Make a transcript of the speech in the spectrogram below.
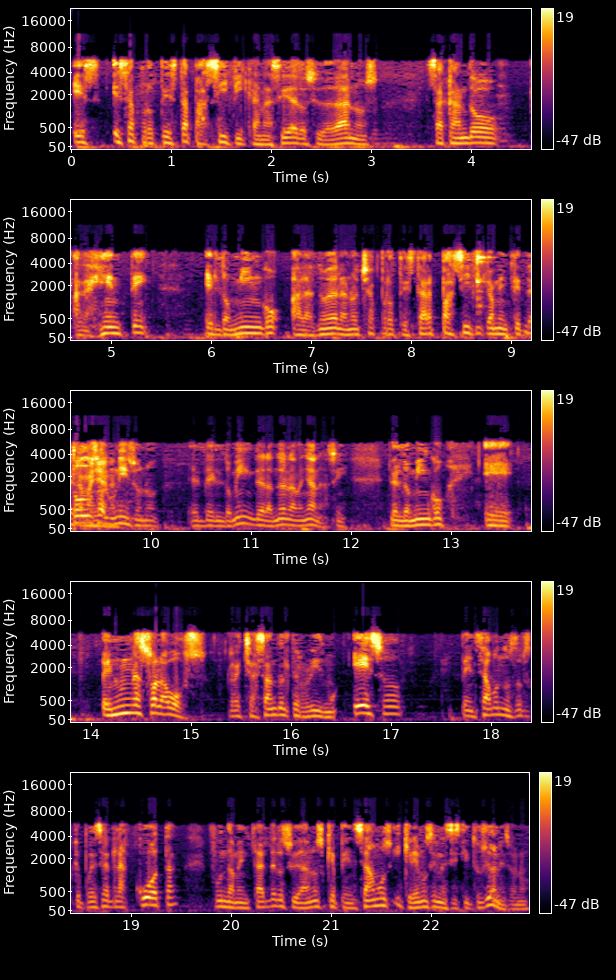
es esa protesta pacífica nacida de los ciudadanos, sacando a la gente el domingo a las 9 de la noche a protestar pacíficamente, todos al unísono, del domingo, de las 9 de la mañana, sí, del domingo, eh, en una sola voz, rechazando el terrorismo. Eso pensamos nosotros que puede ser la cuota fundamental de los ciudadanos que pensamos y queremos en las instituciones, ¿o no?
